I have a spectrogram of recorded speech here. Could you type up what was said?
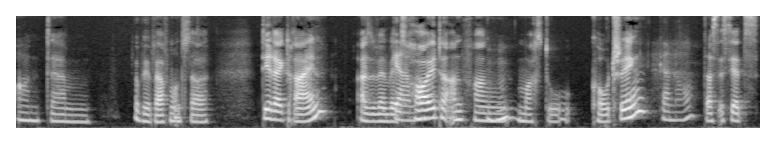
Und ähm, wir werfen uns da direkt rein. Also wenn wir Gerne. jetzt heute anfangen, mhm. machst du Coaching. Genau. Das ist jetzt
